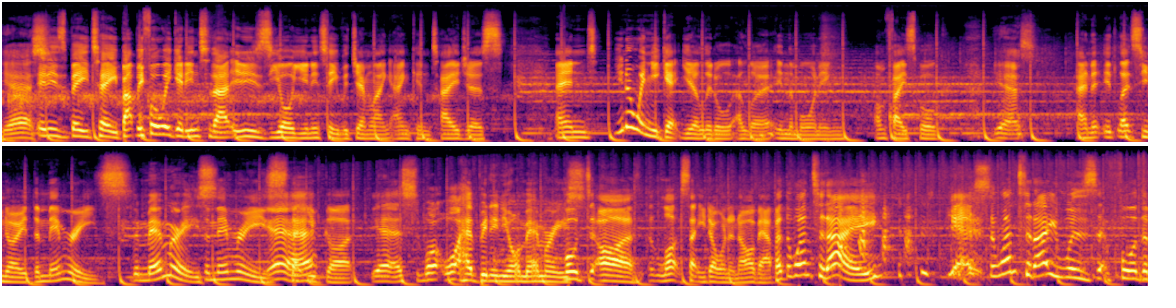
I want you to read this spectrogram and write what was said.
Yes. It is BT. But before we get into that, it is your Unity with Jem Lang and Contagious. And you know when you get your little alert in the morning on Facebook Yes. And it lets you know the memories, The memories. the memories Yeah. that you've got. Yes. What What have been in your memories? Well, oh, lots that you don't want to know about. But the one today, yes. the one today was for the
